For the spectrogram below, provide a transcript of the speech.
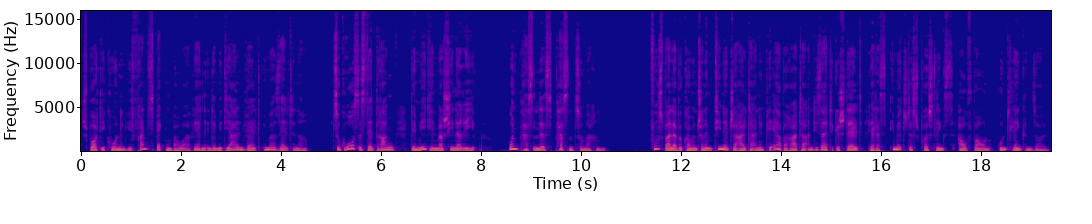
Sportikonen wie Franz Beckenbauer werden in der medialen Welt immer seltener. Zu groß ist der Drang der Medienmaschinerie, Unpassendes passend zu machen. Fußballer bekommen schon im Teenageralter einen PR-Berater an die Seite gestellt, der das Image des Sprösslings aufbauen und lenken soll.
